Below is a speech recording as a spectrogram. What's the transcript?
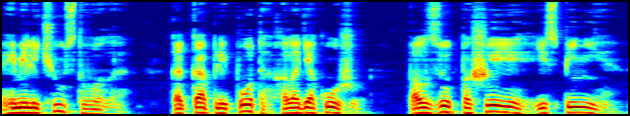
Эмили чувствовала, как капли пота, холодя кожу, ползут по шее и спине.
